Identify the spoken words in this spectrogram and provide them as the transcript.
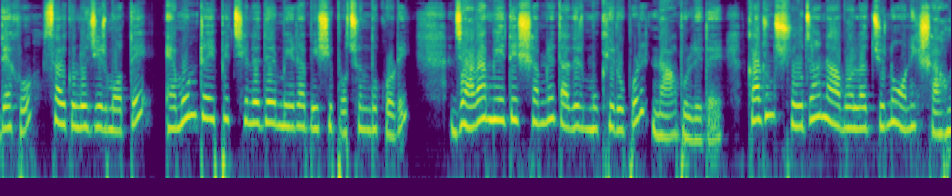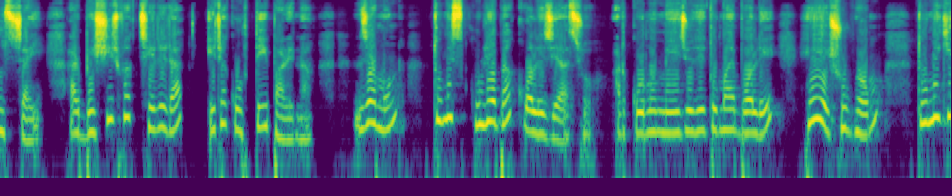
দেখো সাইকোলজির মতে এমন টাইপের ছেলেদের মেয়েরা বেশি পছন্দ করে, যারা মেয়েদের সামনে তাদের মুখের উপরে না বলে দেয়। কারণ সোজা না বলার জন্য অনেক সাহস চাই, আর বেশিরভাগ ছেলেরা এটা করতেই পারে না। যেমন, তুমি স্কুলে বা কলেজে আছো, আর কোনো মেয়ে যদি তোমায় বলে, হে শুভম, তুমি কি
